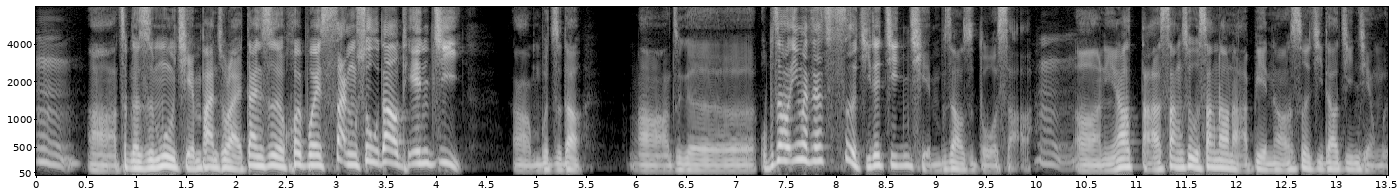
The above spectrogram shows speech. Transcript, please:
嗯，啊，这个是目前判出来，但是会不会上诉到天际啊？我们不知道。啊，这个我不知道，因为它涉及的金钱不知道是多少。嗯，哦，你要打上诉上到哪边哦？涉及到金钱，我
